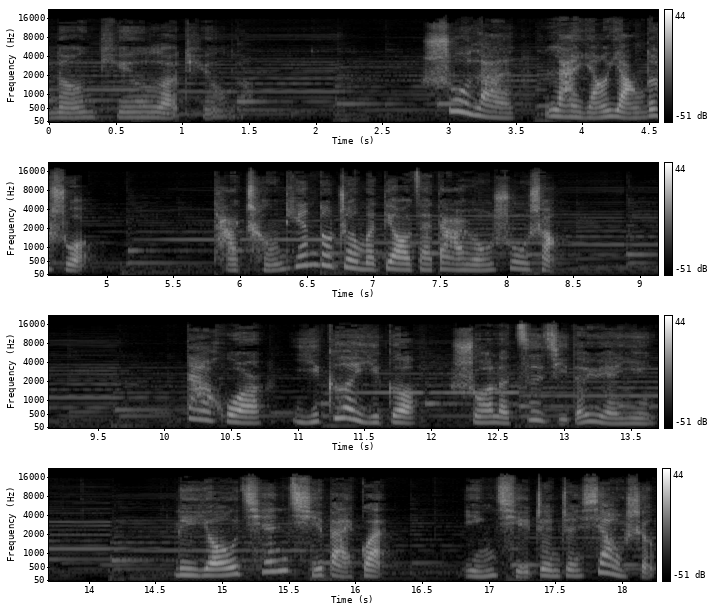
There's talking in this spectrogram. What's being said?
能听了听了。树懒懒洋洋地说：“它成天都这么吊在大榕树上。”大伙儿一个一个说了自己的原因，理由千奇百怪，引起阵阵笑声。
